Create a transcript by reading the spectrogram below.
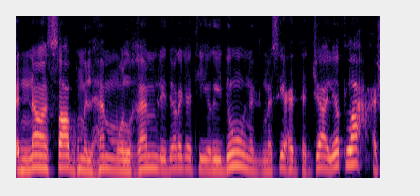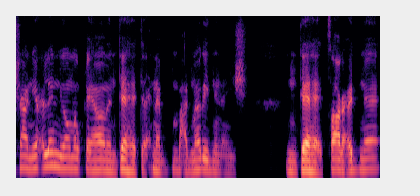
الناس صابهم الهم والغم لدرجة يريدون المسيح الدجال يطلع عشان يعلن يوم القيامة انتهت. إحنا بعد ما نريد نعيش. انتهت. صار عندنا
